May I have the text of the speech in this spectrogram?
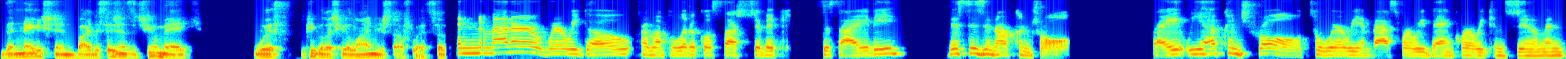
the nation by decisions that you make with people that you align yourself with. So, and no matter where we go from a political slash civic society, this is in our control, right? We have control to where we invest, where we bank, where we consume, and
